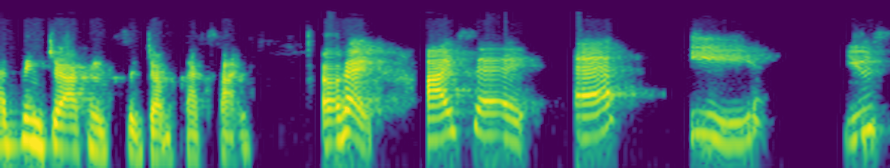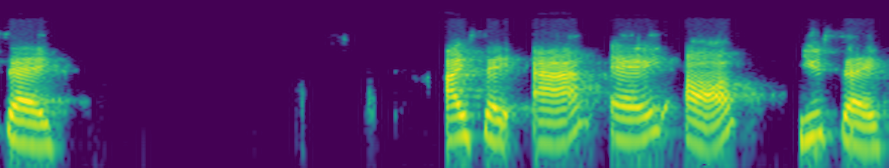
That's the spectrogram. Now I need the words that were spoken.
I think Jack needs to jump next time. Okay, I say F E. You say, I say A, A, a, You say,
